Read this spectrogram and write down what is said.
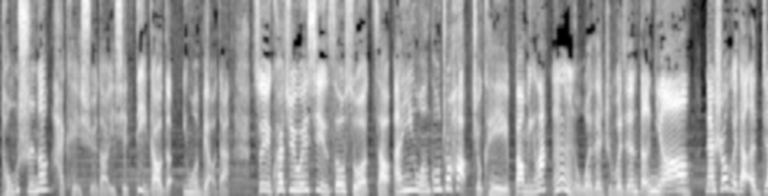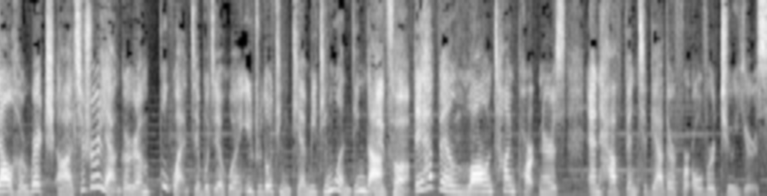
同时呢，还可以学到一些地道的英文表达。所以快去微信搜索“早安英文”公众号就可以报名啦。嗯，我在直播间等你哦。那说回到 Adele 和 Rich 啊，其实两个人不管结不结婚，一直都挺甜蜜、挺稳定的。没错，They have been long-time partners and have been together for over two years。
